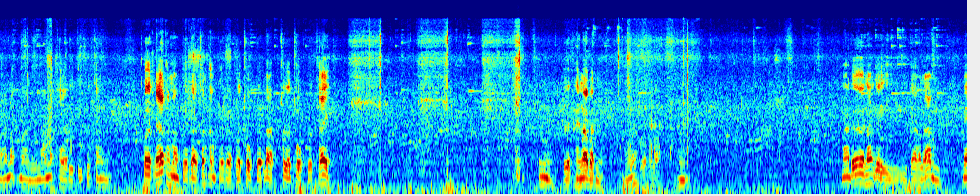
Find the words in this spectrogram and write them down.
มานะมามีมานะทาริติพุทธังเปิดแล้วธรรมังเปิดแล้วสังฆังเปิดแล้วเปิดโชคเปิดลาภเชิญโชคเปิดชัยอืมเปิดให้ลาบัดนี่อ๋อเปิดให้แล้วอืม มาเด้อนั่งเอ้ยอีตาล่ามแม่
